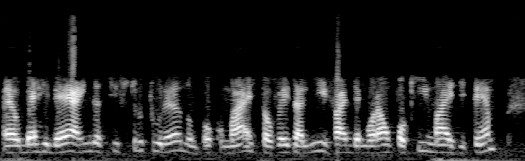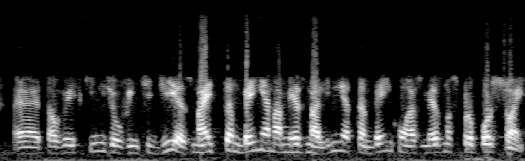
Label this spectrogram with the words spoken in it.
É, o BRDE ainda se estruturando um pouco mais, talvez ali vai demorar um pouquinho mais de tempo, é, talvez 15 ou 20 dias, mas também é na mesma linha, também com as mesmas proporções.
